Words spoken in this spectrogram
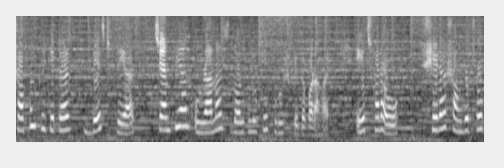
সফল ক্রিকেটার, বেস্ট প্লেয়ার চ্যাম্পিয়ন ও রানার্স দলগুলোকে পুরস্কৃত করা হয়। এছাড়াও সেরা সংগঠক,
